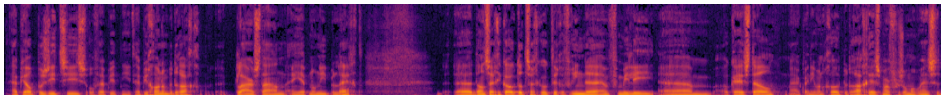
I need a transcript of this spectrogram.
Heb je al posities of heb je het niet? Heb je gewoon een bedrag klaarstaan en je hebt nog niet belegd? Eh, dan zeg ik ook, dat zeg ik ook tegen vrienden en familie. ehm, Oké, stel, nou, ik weet niet wat een groot bedrag is, maar voor sommige mensen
